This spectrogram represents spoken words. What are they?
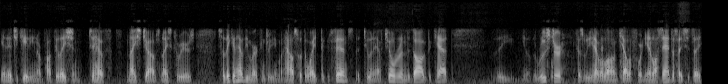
in educating our population to have nice jobs, nice careers, so they can have the American dream: a house with a white picket fence, the two and a half children, the dog, the cat, the you know the rooster. Because we have a in California, in Los Angeles, I should say,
